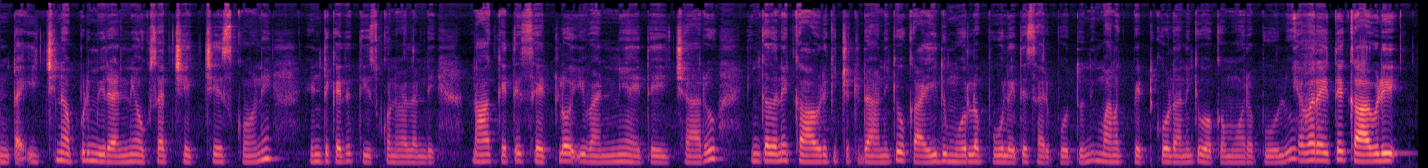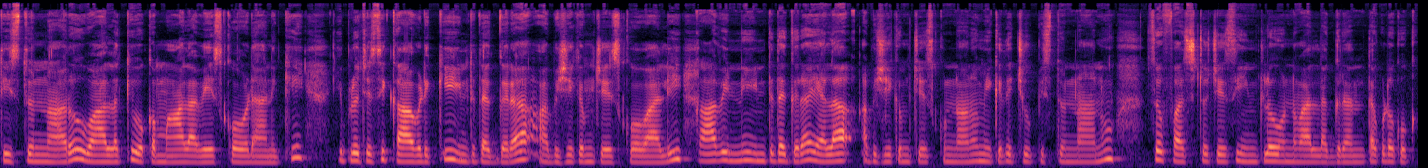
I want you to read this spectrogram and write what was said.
ఉంటాయి. ఇచ్చినప్పుడు మీరు అన్నీ ఒకసారి చెక్ చేసుకొని ఇంటికైతే తీసుకొని వెళ్ళండి. నాకైతే సెట్లో ఇవన్నీ అయితే ఇచ్చారు. ఇంకా దాన్ని కావిడికి చుట్టడానికి ఒక ఐదు మూరల పూలు అయితే సరిపోతుంది. మనకు పెట్టుకోవడానికి ఒక మూర పూలు. ఎవరైతే కావిడి తీస్తున్నారో వాళ్ళకి ఒక మాల వేసుకోవడానికి ఇప్పుడు వచ్చేసి కావిడికి ఇంటి దగ్గర అభిషేకం చేసుకోవాలి. కావిడిని ఇంటి దగ్గర ఎలా అభిషేకం చేసుకున్నానో మీకైతే చూపిస్తున్నాను. సో ఫస్ట్ వచ్చేసి ఇంట్లో ఉన్న వాళ్ళ దగ్గర అంతా కూడా ఒక్కొక్క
